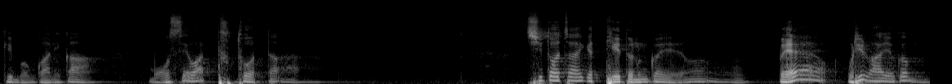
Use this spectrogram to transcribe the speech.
그게 뭔가 하니까 모세와 다투었다. 지도자에게 대드는 거예요. 왜 우리로 하여금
